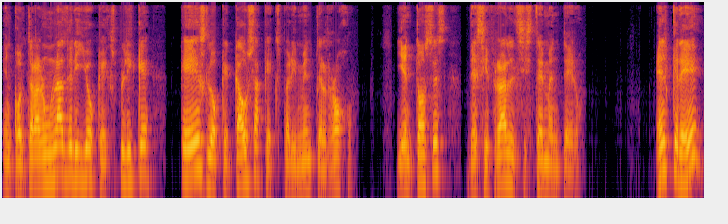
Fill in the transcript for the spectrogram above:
encontrar un ladrillo que explique qué es lo que causa que experimente el rojo, y entonces descifrar el sistema entero. Él cree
